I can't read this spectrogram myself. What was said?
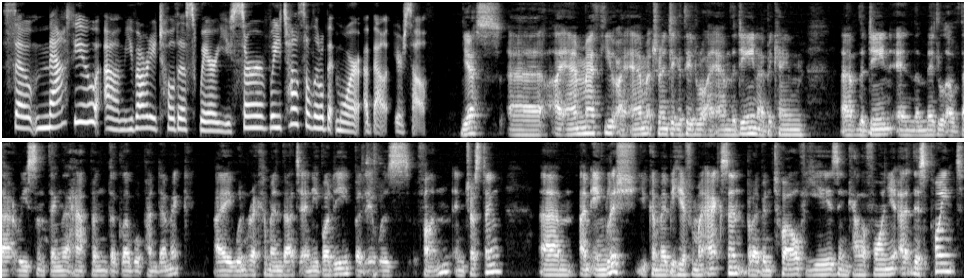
So, Matthew, um, you've already told us where you serve. Will you tell us a little bit more about yourself? Yes, uh, I am Matthew. I am at Trinity Cathedral. I am the dean. I became uh, the dean in the middle of that recent thing that happened, the global pandemic. I wouldn't recommend that to anybody, but it was fun, interesting. Um, I'm English. You can maybe hear from my accent, but I've been 12 years in California at this point.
